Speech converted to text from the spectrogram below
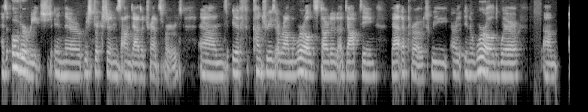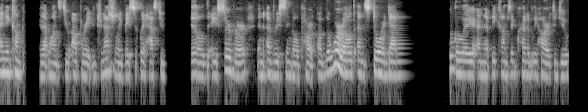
has overreached in their restrictions on data transfers. And if countries around the world started adopting that approach, we are in a world where um, any company that wants to operate internationally basically has to build a server in every single part of the world and store data locally and it becomes incredibly hard to do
